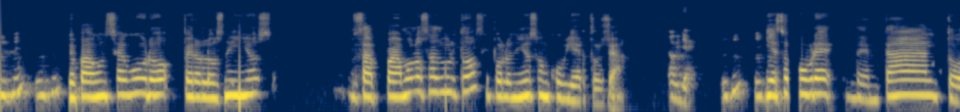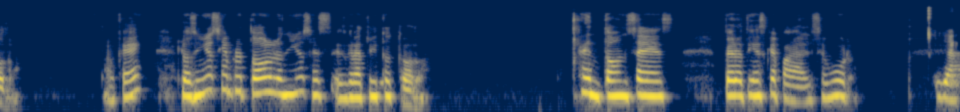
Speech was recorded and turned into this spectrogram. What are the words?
Uh -huh, uh -huh. Yo pago un seguro, pero los niños, o sea, pagamos los adultos y por los niños son cubiertos ya. Oh. Yeah. Uh -huh, y eso cubre dental, todo. ¿ok? Los niños siempre, todos los niños es, es, gratuito todo. Entonces, pero tienes que pagar el seguro. Ya.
